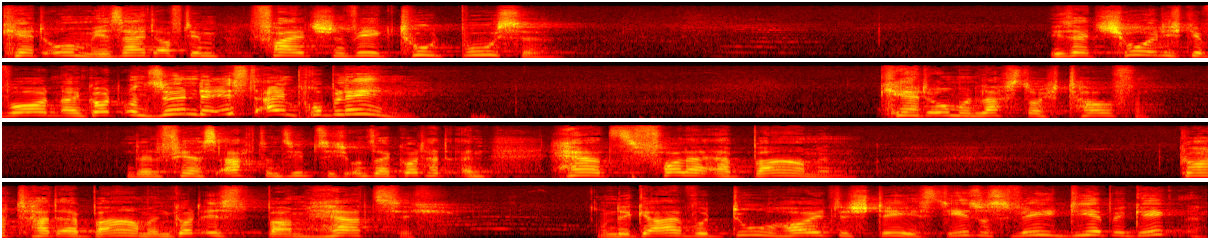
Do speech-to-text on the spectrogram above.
kehrt um, ihr seid auf dem falschen Weg, tut Buße. Ihr seid schuldig geworden an Gott und Sünde ist ein Problem. Kehrt um und lasst euch taufen. Und dann Vers 78, unser Gott hat ein Herz voller Erbarmen. Gott hat Erbarmen, Gott ist barmherzig. Und egal, wo du heute stehst, Jesus will dir begegnen.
